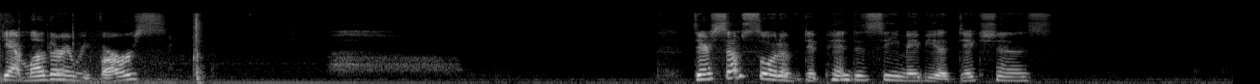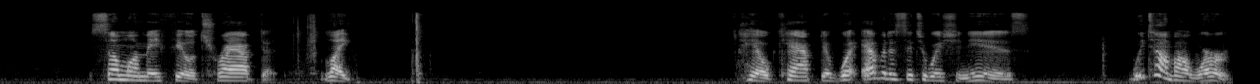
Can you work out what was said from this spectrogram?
Yeah, mother in reverse. There's some sort of dependency, maybe addictions. Someone may feel trapped, like held captive, whatever the situation is. We talk about work,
